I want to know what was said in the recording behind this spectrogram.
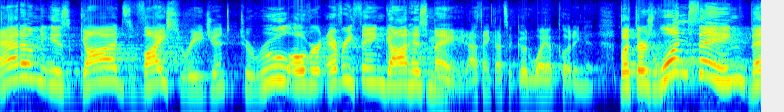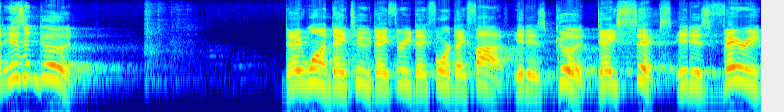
Adam is God's vice regent to rule over everything God has made. I think that's a good way of putting it. But there's one thing that isn't good. Day one, day two, day three, day four, day five, it is good. Day six, it is very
